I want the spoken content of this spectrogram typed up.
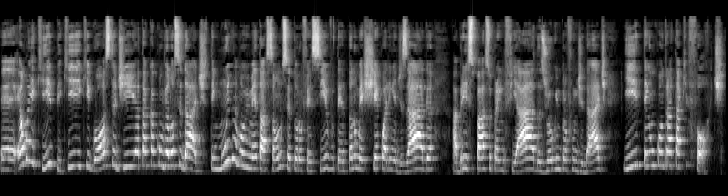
É, é uma equipe que, que gosta de atacar com velocidade. Tem muita movimentação no setor ofensivo, tentando mexer com a linha de zaga, abrir espaço para enfiadas, jogo em profundidade e tem um contra-ataque forte.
